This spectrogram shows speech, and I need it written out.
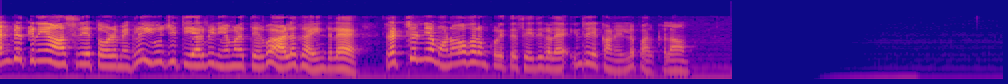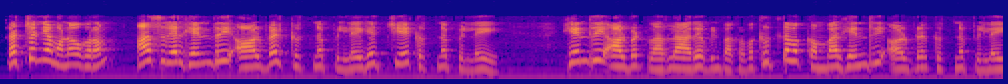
அன்பிற்கினிய ஆசிரியர் தோழமைகளை யூஜி டிஆர்பி நியமன தேர்வு அழகு ஐந்துல. ரட்சண்ய மனோகரம் குறித்த செய்திகளை இன்றைய காணொலியில் பார்க்கலாம். ரட்சண்ய மனோகரம் ஆசிரியர் Henry Albert Pillai H A. Krishnapillai Henry Albert வரலாறு அப்படின்னு பார்க்குறப்ப கிறிஸ்தவ Kambar Henry Albert Krishnapillai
